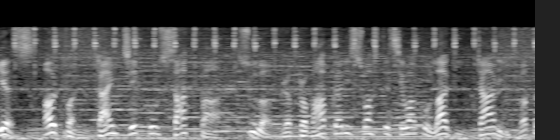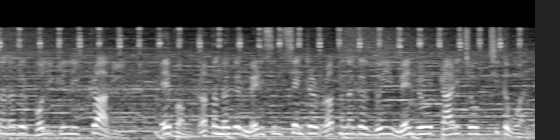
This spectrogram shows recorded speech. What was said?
यस अर्पण टाइम चेकको साथमा सुलभ र प्रभावकारी स्वास्थ्य सेवाको लागि टाढी रत्नगर पोलिक्लिनिक प्राली एवं रत्नगर मेडिसिन सेन्टर रत्नगर दुई मेन रोड टाढी चौक चितवन।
